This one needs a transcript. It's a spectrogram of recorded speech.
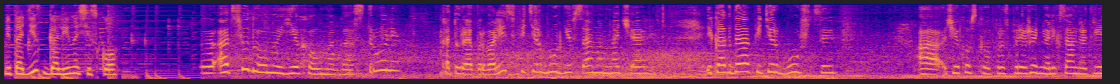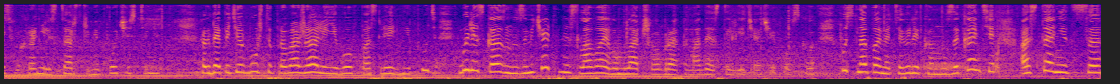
методист Галина Сиско. Э, отсюда он уехал на гастроли, которые оборвались в Петербурге в самом начале. И когда петербуржцы а Чайковского по распоряжению Александра III хранили с царскими почестями. Когда петербуржцы провожали его в последний путь, были сказаны замечательные слова его младшего брата Модеста Ильича Чайковского. Пусть на память о великом музыканте останется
